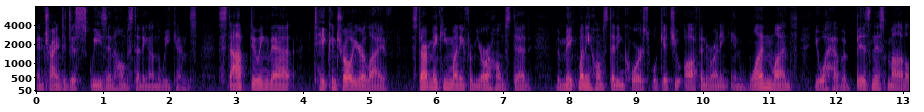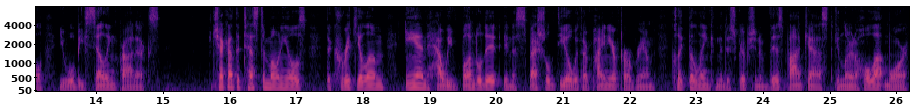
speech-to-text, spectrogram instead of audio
and trying to just squeeze in homesteading on the weekends. Stop doing that, take control of your life, start making money from your homestead. The Make Money Homesteading course will get you off and running in one month. You will have a business model, you will be selling products. Check out the testimonials, the curriculum, and how we've bundled it in a special deal with our Pioneer program. Click the link in the description of this podcast. You can learn a whole lot more.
